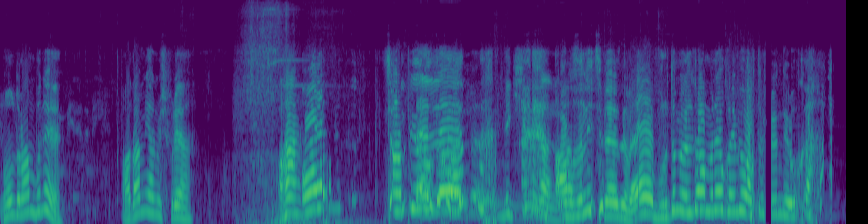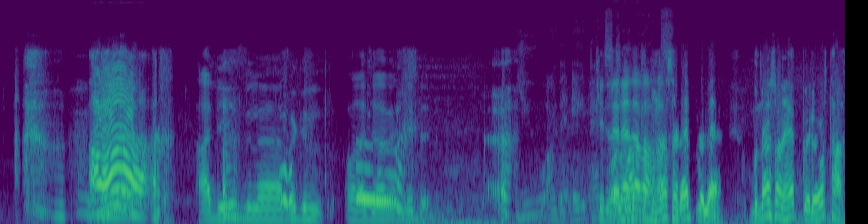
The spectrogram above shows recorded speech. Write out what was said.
Ne oldu lan bu ne? Adam gelmiş buraya. Aha! Oo! Şampiyon oldu lan. Bir kişi mi kalmış? Ağzının içine yazdım. He vurdum öldü amına koyayım bir baktım şöyle yok. Aa! Hadi iyisin ha bugün olacağı belliydi. Killere de bak Bundan sonra hep böyle. Bundan sonra hep böyle ortak.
